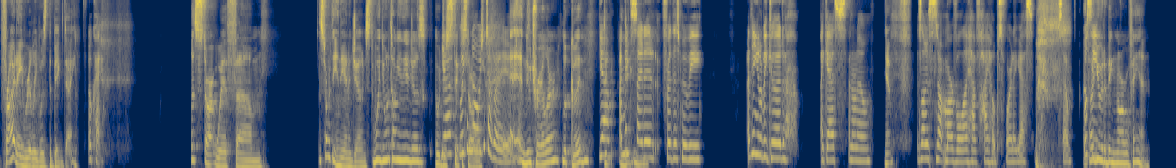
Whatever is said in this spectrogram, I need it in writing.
Friday really was the big day. Okay. Let's start with um, let's start with the Indiana Jones. Do you want to talk Indiana Jones or just yeah, stick we to can, Star no, we Wars? can talk about it. Eh, new trailer, look good. Yeah, Did- I'm did- excited for this movie. I think it'll be good. I guess. I don't know. Yep. As long as it's not Marvel, I have high hopes for it, I guess. So I we'll thought see. you were a big Marvel fan,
